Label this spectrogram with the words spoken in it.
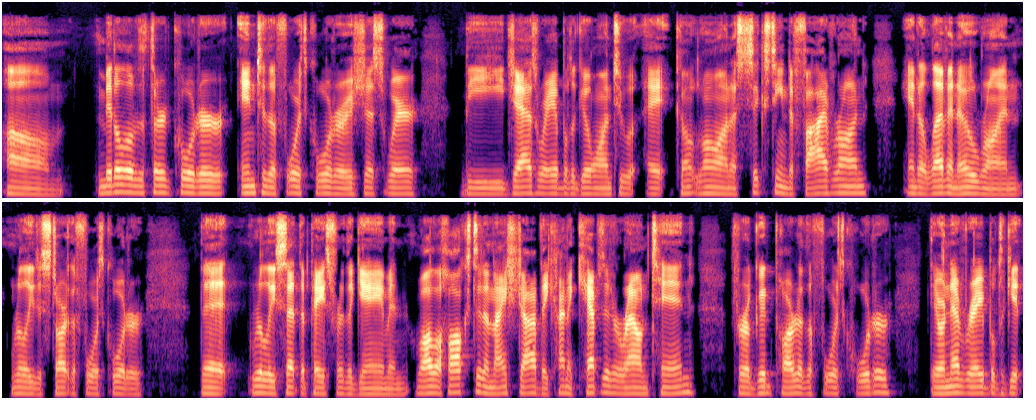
um, middle of the third quarter into the fourth quarter is just where the Jazz were able to go on to a go, on a 16 to 5 run and 11-0 run really to start the fourth quarter that really set the pace for the game and while the Hawks did a nice job they kind of kept it around 10 for a good part of the fourth quarter they were never able to get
